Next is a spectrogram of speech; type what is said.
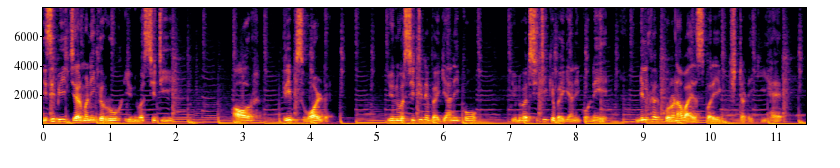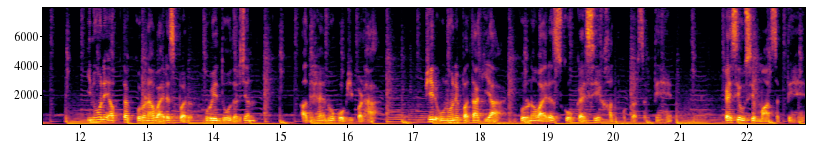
इसी बीच जर्मनी के रूह यूनिवर्सिटी और ग्रिप्स वर्ल्ड यूनिवर्सिटी ने वैज्ञानिकों यूनिवर्सिटी के वैज्ञानिकों ने मिलकर कोरोना वायरस पर एक स्टडी की है। इन्होंने अब तक कोरोना वायरस पर हुए दो दर्जन अध्ययनों को भी पढ़ा। फिर उन्होंने पता किया कि कोरोना वायरस को कैसे खत्म कर सकते हैं, कैसे उसे मार सकते हैं।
